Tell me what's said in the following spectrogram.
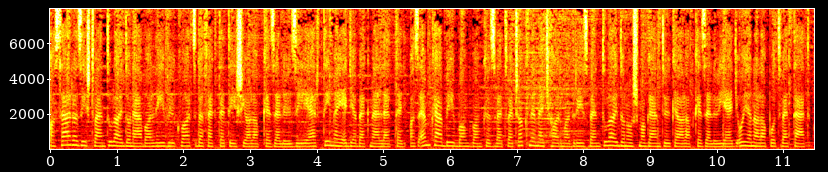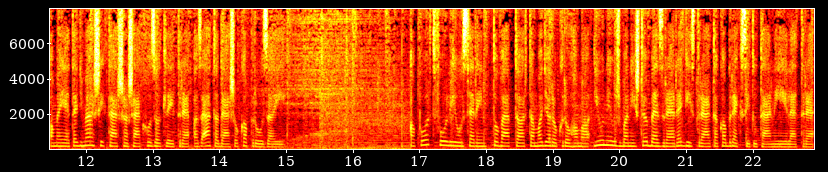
A Száraz István tulajdonában lévő Kvarc befektetési alapkezelő ZRT, mely egyebek mellett egy, az MKB bankban közvetve csak nem egy harmad részben tulajdonos magántőke alapkezelője egy olyan alapot vett át, amelyet egy másik társaság hozott létre, az átadások a prózai. A portfólió szerint tovább tart a magyarok rohama, júniusban is több ezren regisztráltak a Brexit utáni életre.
